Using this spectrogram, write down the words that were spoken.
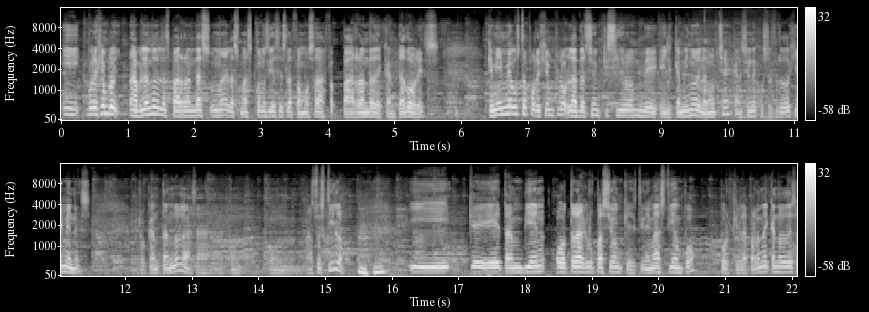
Y, por ejemplo, hablando de las parrandas, una de las más conocidas es la famosa fa- parranda de cantadores. Que a mí me gusta, por ejemplo, la versión que hicieron de El Camino de la Noche, canción de José Alfredo Jiménez, pero cantándolas a, con- con- a su estilo. Y que también otra agrupación que tiene más tiempo, porque la Parranda de Cantadores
